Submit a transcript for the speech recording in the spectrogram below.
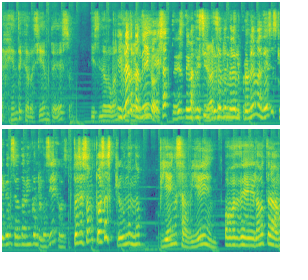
gente que resiente eso. Y luego van Y luego también, exacto, eso te iba a decir, el problema de eso es que luego se van también contra los hijos. Entonces son cosas que uno no piensa bien. O de la otra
